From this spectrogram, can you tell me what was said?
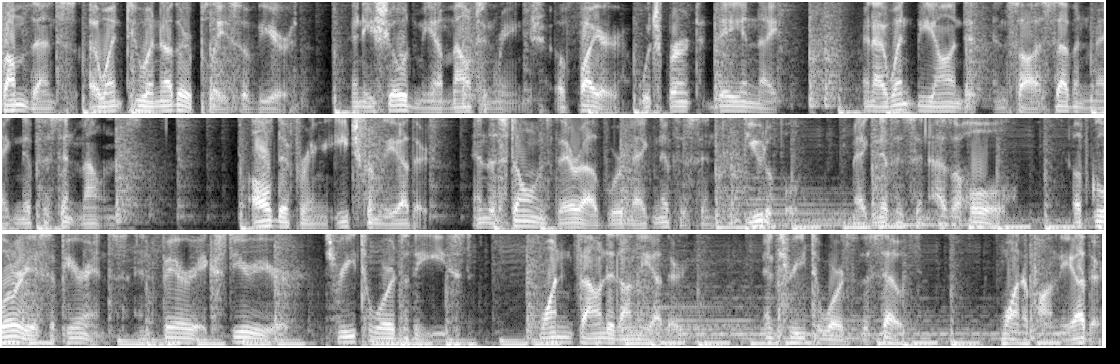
From thence I went to another place of the earth, and he showed me a mountain range of fire which burnt day and night. And I went beyond it and saw seven magnificent mountains, all differing each from the other, and the stones thereof were magnificent and beautiful, magnificent as a whole, of glorious appearance and fair exterior, three towards the east, one founded on the other, and three towards the south, one upon the other,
